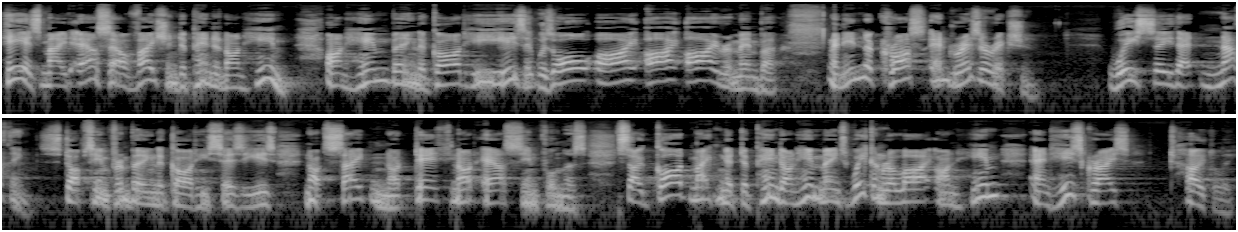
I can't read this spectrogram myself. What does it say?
He has made our salvation dependent on Him, on Him being the God He is. It was all I, I, I remember. And in the cross and resurrection, we see that nothing stops Him from being the God He says He is. Not Satan, not death, not our sinfulness. So God making it depend on Him means we can rely on Him and His grace totally.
